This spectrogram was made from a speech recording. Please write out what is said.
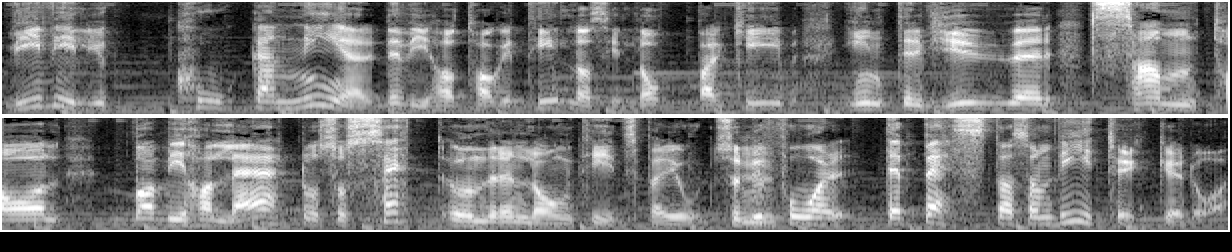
Vi vill ju koka ner det vi har tagit till oss i lopparkiv, intervjuer, samtal, vad vi har lärt oss och sett under en lång tidsperiod. Så mm. du får det bästa som vi tycker då.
